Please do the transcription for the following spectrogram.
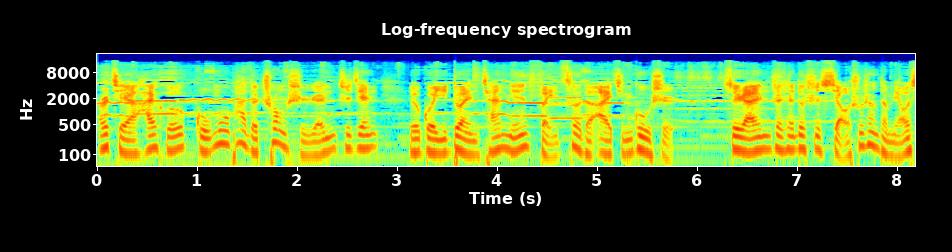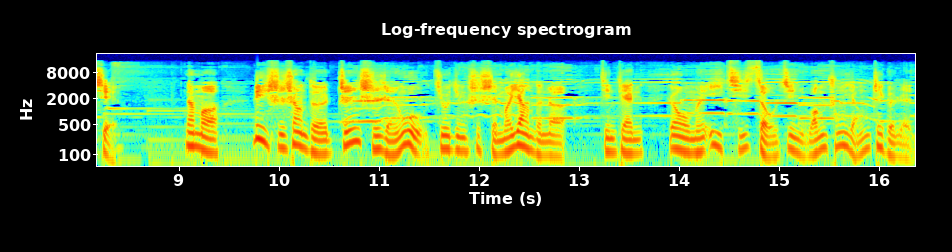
而且还和古墓派的创始人之间有过一段缠绵悱恻的爱情故事。虽然这些都是小说上的描写，那么历史上的真实人物究竟是什么样的呢？今天让我们一起走进王重阳这个人。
